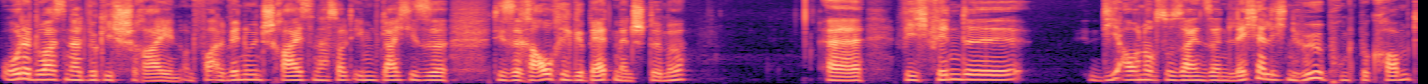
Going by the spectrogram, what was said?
oder du hast ihn halt wirklich schreien. Und vor allem, wenn du ihn schreist, dann hast du halt eben gleich diese, diese rauchige Batman-Stimme. Äh, wie ich finde, die auch noch so seinen, seinen lächerlichen Höhepunkt bekommt,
